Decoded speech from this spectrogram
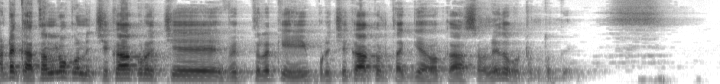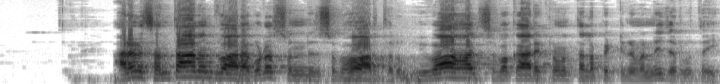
అంటే గతంలో కొన్ని చికాకులు వచ్చే వ్యక్తులకి ఇప్పుడు చికాకులు తగ్గే అవకాశం అనేది ఒకటి ఉంటుంది. అలానే సంతానం ద్వారా కూడా శుభవార్తలు వివాహాది శుభ కార్యక్రమం తలపెట్టినవన్నీ జరుగుతాయి.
